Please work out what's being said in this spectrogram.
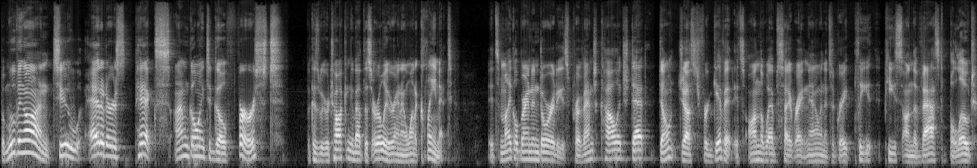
But moving on to editors' picks, I'm going to go first because we were talking about this earlier and I want to claim it. It's Michael Brendan Dougherty's Prevent College Debt, Don't Just Forgive It. It's on the website right now and it's a great ple- piece on the vast bloat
